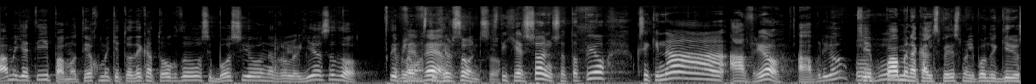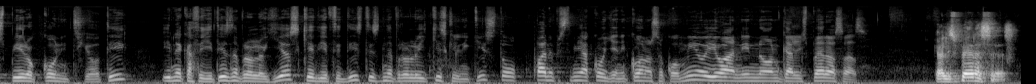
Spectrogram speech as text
πάμε γιατί είπαμε ότι έχουμε και το 18ο Συμπόσιο Νευρολογίας εδώ. Δίπλα μας, στη Χερσόνησο. Στη Χερσόνησο, το οποίο ξεκινά αύριο. Αύριο. Και πάμε να καλησπέρισουμε λοιπόν τον κύριο Σπύρο Κόνιτσιώτη. Είναι καθηγητής νευρολογίας και διευθυντής της Νευρολογικής Κλινικής στο Πανεπιστημιακό Γενικό Νοσοκομείο Ιωαννίνων. Καλησπέρα σας. Καλησπέρα σας.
